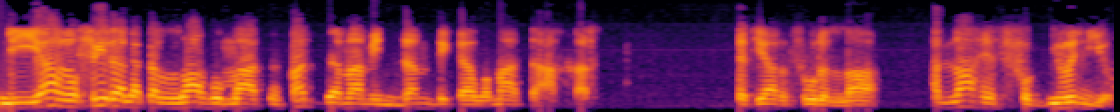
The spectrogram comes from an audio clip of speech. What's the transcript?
liyaghfira laka Allahu ma taqaddama min dhanbika wa ma ta'akhkhar. That Ya Rasulullah, Allah has forgiven you.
